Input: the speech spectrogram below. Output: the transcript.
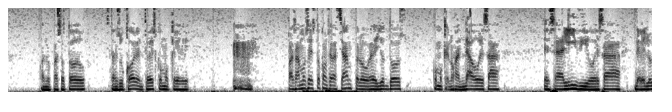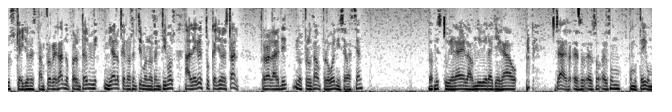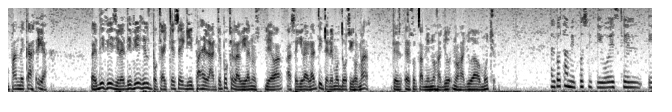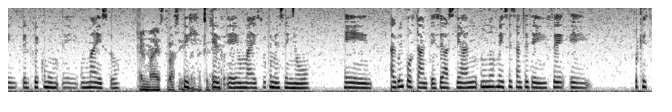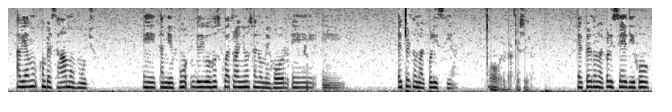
cuando pasó todo, está en su core, entonces como que pasamos esto con Sebastián, pero ellos dos como que nos han dado esa ese alivio, esa de verlos que ellos están progresando, pero entonces mi- mira lo que nos sentimos, nos sentimos alegres porque ellos están, pero a la vez nos preguntamos, pero bueno, ¿y Sebastián? ¿Dónde estuviera él? ¿A dónde hubiera llegado? O sea, es, es- es- un, como te digo, un pan de cada día. Es difícil, es difícil porque hay que seguir para adelante porque la vida nos lleva a seguir adelante y tenemos dos hijos más, que eso también nos, ayuda, nos ha ayudado mucho. algo también positivo es que él, él, él fue como un, eh, un maestro El maestro así. Sí, eh, un maestro que me enseñó eh, algo importante. Sebastián, unos meses antes de irse, eh, porque habíamos, conversábamos mucho. eh, también fue, yo digo, esos cuatro años a lo mejor eh, eh, él perdonó al policía. Oh, verdad que sí. Él perdonó al policía y dijo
